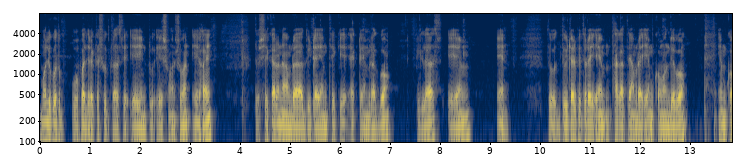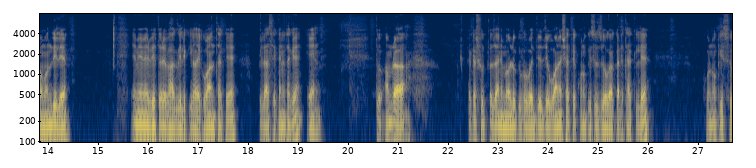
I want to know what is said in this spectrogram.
মৌলিকগত উপাধির একটা সূত্র আছে এ ইন্টু এ সমান সমান এ হয়। তো সে কারণে আমরা দুইটা এম থেকে একটা এম রাখব প্লাস এম এন তো দুইটার ভিতরে এম থাকাতে আমরা এম কমন দেব। এম কমন দিলে এম এম এর ভিতরে ভাগ দিলে কি হয়? ওয়ান থাকে প্লাস এখানে থাকে এন তো আমরা একটা সূত্র জানি মৌলিক উপপাদ্য দিয়ে যে ওয়ানের সাথে কোনো কিছু যোগ আকারে থাকলে, কোনো কিছু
